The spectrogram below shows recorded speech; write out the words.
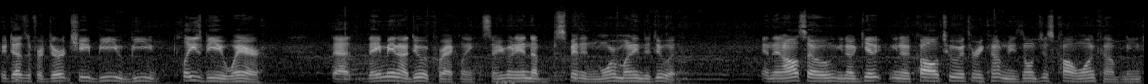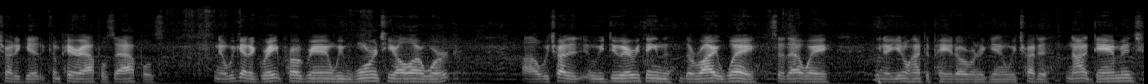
who does it for dirt cheap, be, be, please be aware that they may not do it correctly. So you're going to end up spending more money to do it. And then also, you know, get you know, call two or three companies. Don't just call one company and try to get compare apples to apples. You know, we got a great program. We warranty all our work. Uh, we try to we do everything the, right way, so that way, you know, you don't have to pay it over and again. We try to not damage.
